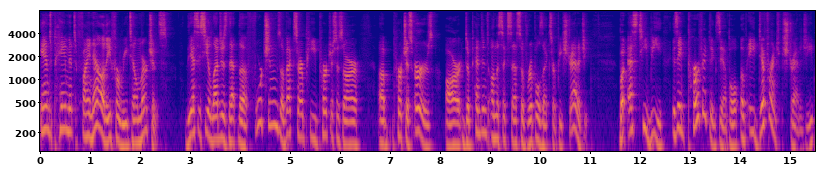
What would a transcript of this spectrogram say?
and payment finality for retail merchants. The SEC alleges that the fortunes of XRP purchases are uh, purchasers are dependent on the success of Ripple's XRP strategy. But STB is a perfect example of a different strategy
